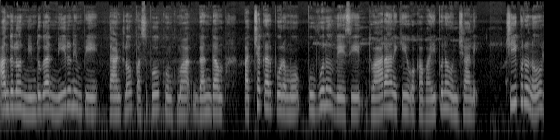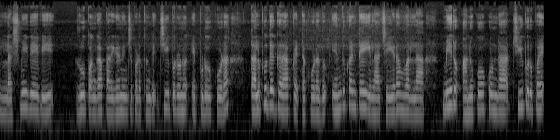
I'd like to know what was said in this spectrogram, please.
అందులో నిండుగా నీరు నింపి దాంట్లో పసుపు కుంకుమ గంధం పచ్చకర్పూరము పువ్వును వేసి ద్వారానికి ఒక వైపున ఉంచాలి. చీపురును లక్ష్మీదేవి రూపంగా పరిగణించబడుతుంది. చీపురును ఎప్పుడూ కూడా తలుపు దగ్గర పెట్టకూడదు. ఎందుకంటే ఇలా చేయడం వల్ల మీరు అనుకోకుండా చీపురుపై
